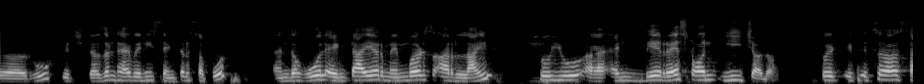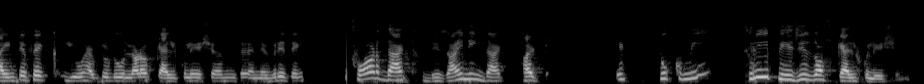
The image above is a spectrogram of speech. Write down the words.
uh, roof which doesn't have any center support and the whole entire members are lined. So hmm. you uh, and they rest on each other. So it, it, it's a scientific you have to do a lot of calculations and everything. For that designing that hut it took me three pages of calculations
